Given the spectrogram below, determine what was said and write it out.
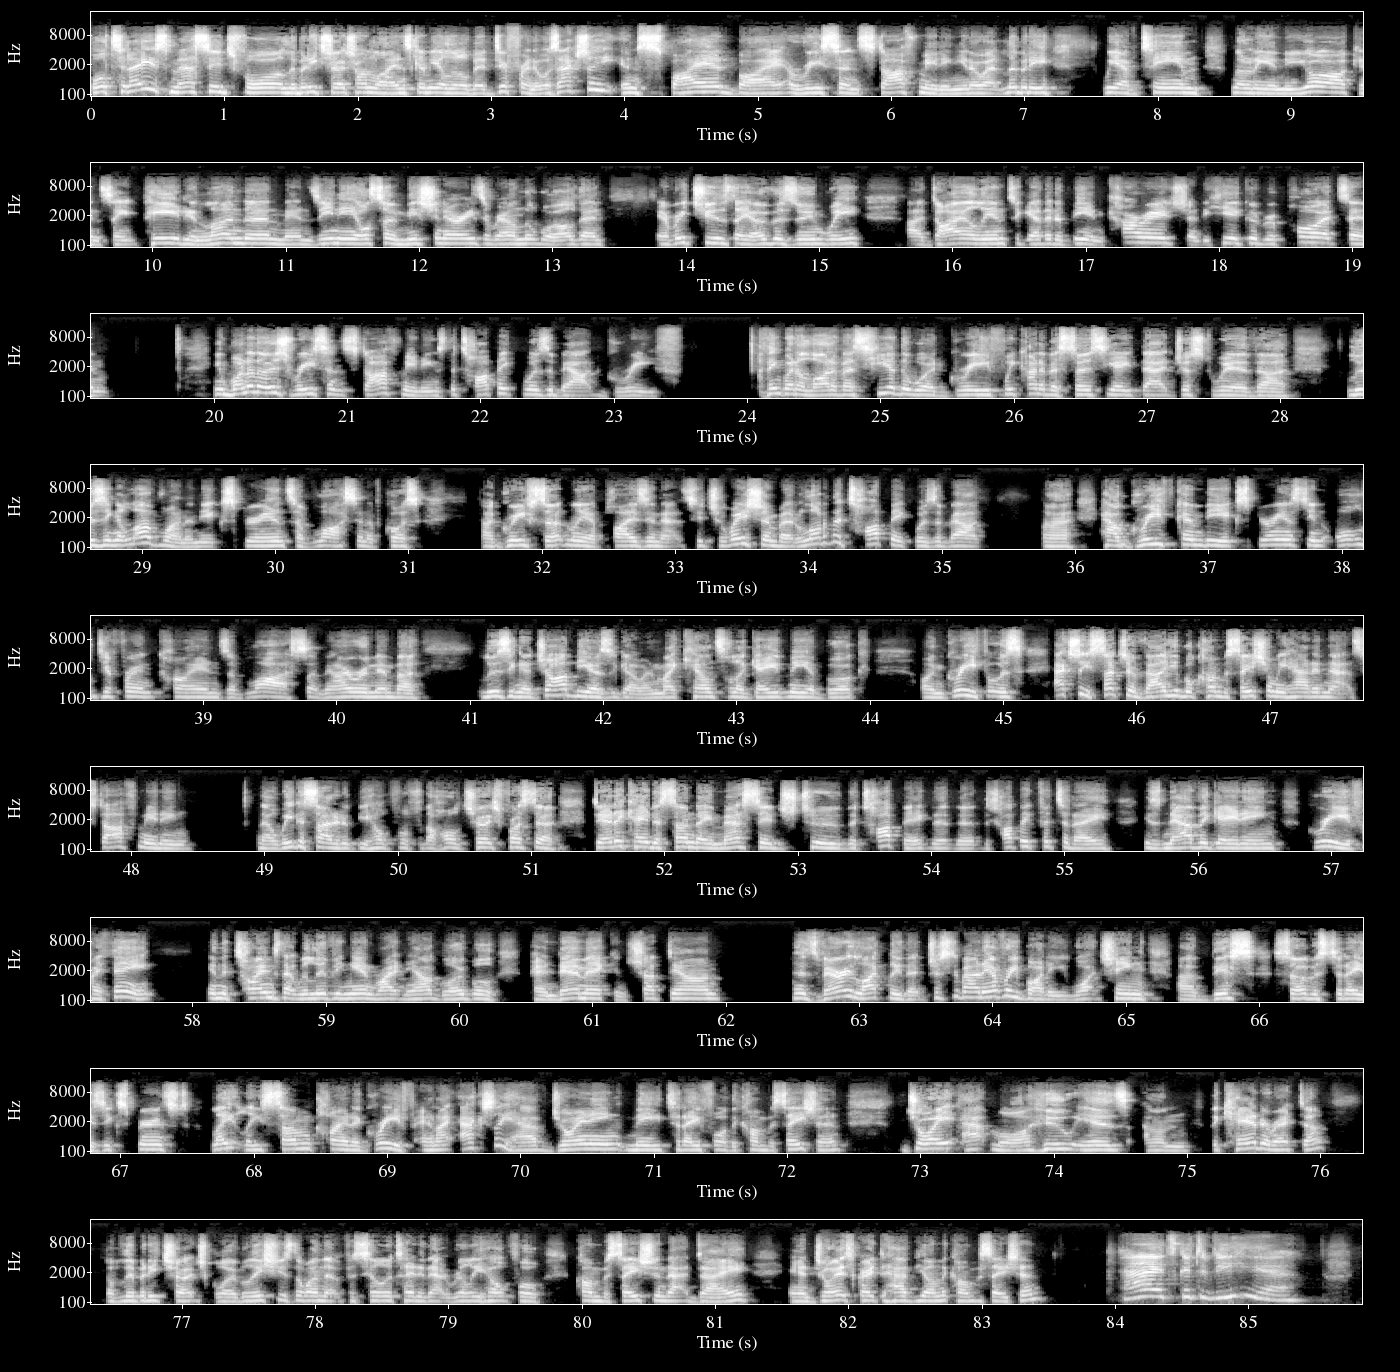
Well, today's message for Liberty Church Online is going to be a little bit different. It was actually inspired by a recent staff meeting. You know, at Liberty, we have team not only in New York and St. Pete, in London, Manzini, also missionaries around the world. And every Tuesday over Zoom, we uh, dial in together to be encouraged and to hear good reports. And in one of those recent staff meetings, the topic was about grief. I think when a lot of us hear the word grief, we kind of associate that just with uh, losing a loved one and the experience of loss. And of course, uh, grief certainly applies in that situation, but a lot of the topic was about uh, how grief can be experienced in all different kinds of loss. I mean, I remember losing a job years ago, and my counselor gave me a book on grief. It was actually such a valuable conversation we had in that staff meeting. Now, we decided it'd be helpful for the whole church for us to dedicate a Sunday message to the topic. The, the, the topic for today is navigating grief. I think in the times that we're living in right now, global pandemic and shutdown, it's very likely that just about everybody watching uh, this service today has experienced lately some kind of grief. And I actually have joining me today for the conversation Joy Attmore, who is um, the care director of Liberty Church globally. She's the one that facilitated that really helpful conversation that day. And Joy, it's great to have you on the conversation. Hi, it's good to be here.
